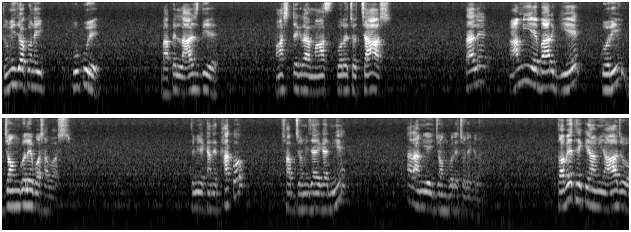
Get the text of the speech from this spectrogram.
তুমি যখন এই পুকুরে বাপের লাশ দিয়ে পাঁচ টেকরা মাছ করেছ চাষ। তাহলে আমি এবার গিয়ে করি জঙ্গলে বসবাস। তুমি এখানে থাকো, সব জমি জায়গা নিয়ে, আর আমি এই জঙ্গলে চলে গেলাম। তবে থেকে আমি আজও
